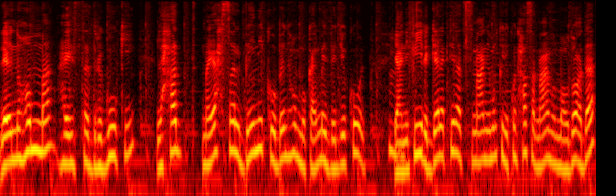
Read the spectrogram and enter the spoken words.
لأن هم هيستدرجوكي لحد ما يحصل بينك وبينهم مكالمة video call مم. يعني في رجالة كتير هتسمعني ممكن يكون حصل معاهم الموضوع ده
